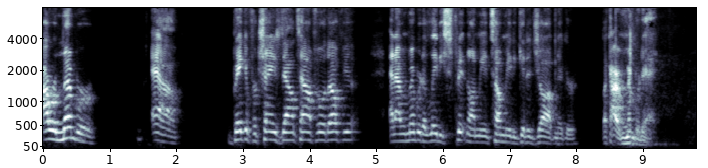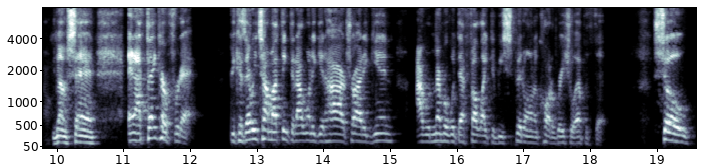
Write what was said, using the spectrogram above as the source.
I remember uh, begging for change downtown Philadelphia and I remember the lady spitting on me and telling me to get a job, nigger. Like I remember that. You know what I'm saying? And I thank her for that. Because every time I think that I want to get higher, try it again, I remember what that felt like to be spit on and called a racial epithet. So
